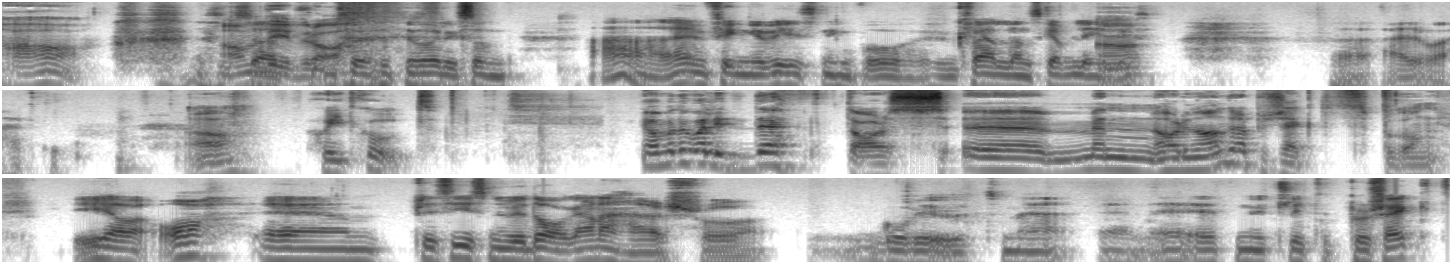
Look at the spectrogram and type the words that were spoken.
Jaha. Ja, men det är bra. Det, var liksom, ah, det är en fingervisning på hur kvällen ska bli. Ja. Liksom. Så, nej, det var häftigt. Ja, skitcoolt. Ja, men det var lite Death Stars. Eh, Men har du några andra projekt på gång? Ja, och, ehm, precis nu i dagarna här så går vi ut med en, ett nytt litet projekt.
